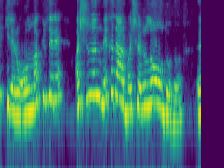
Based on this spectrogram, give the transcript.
etkileri olmak üzere aşının ne kadar başarılı olduğunu e,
